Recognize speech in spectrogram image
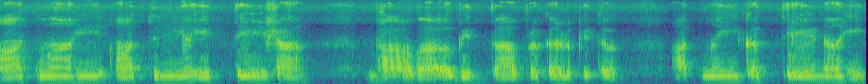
आत्मा ही आत्मीय इतेशा भाव विद्या प्रकल्पित। आत्मैकत्तेन हि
